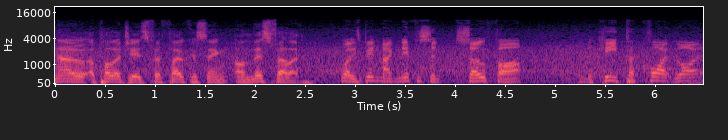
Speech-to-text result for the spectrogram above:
No apologies for focusing on this fella. Well, he's been magnificent so far, and the keeper quite right.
